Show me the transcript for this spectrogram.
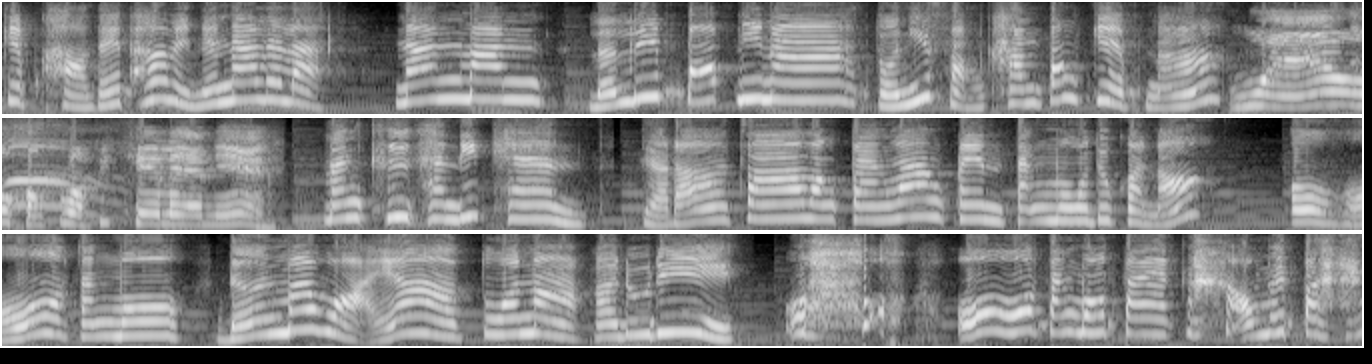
เก็บของได้เพิ่มอีกแน่ๆเลยล่ะ นั่นมันลอลลี่ป๊อปนี่นะตัวนี้สำคัญต้องเก็บนะ ว้าว ของโปรดพี่เคนเลยอันเนี้ยมันคือแคนดี้แคน เดี๋ยวเราจะลองแปลงร่างเป็นแตงโมดูก่อนเนาะ โอ้โห แตงโม เดินไม่ไหวอะ ตัวหนักอะดูดิ โอ้โหโอ้โหแตงโมแตก เอาไม่แตก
